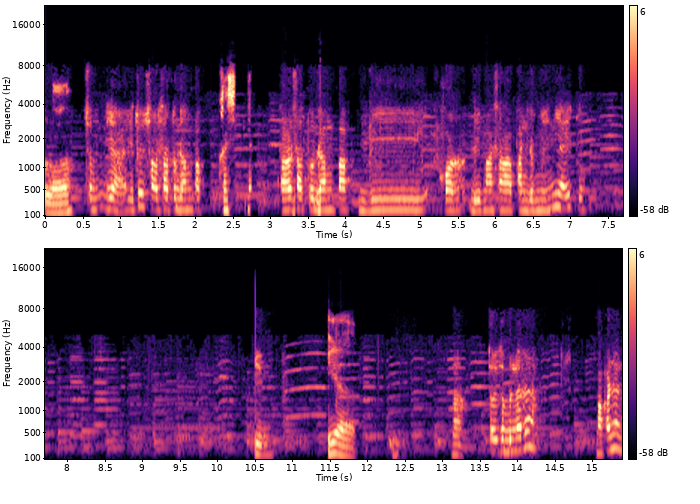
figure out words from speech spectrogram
loh. se- ya itu salah satu dampak Kasihan. salah satu dampak di kor di masa pandemi ini ya itu Iya, Se- sebenarnya makanya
